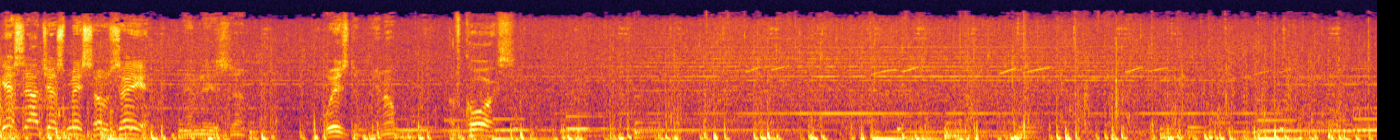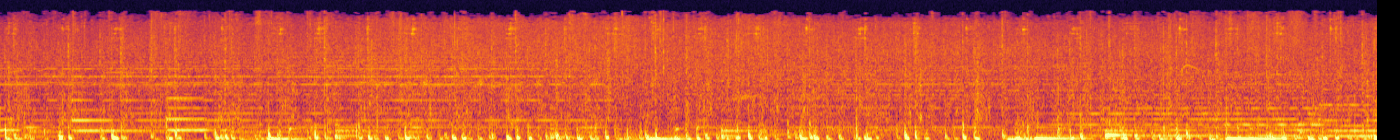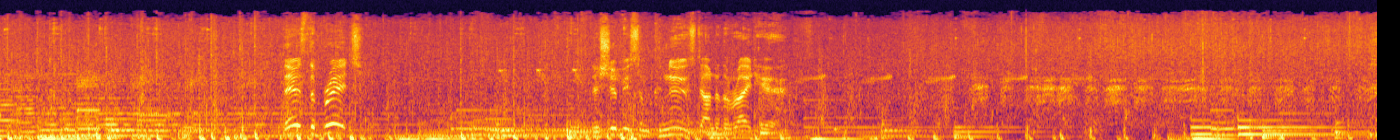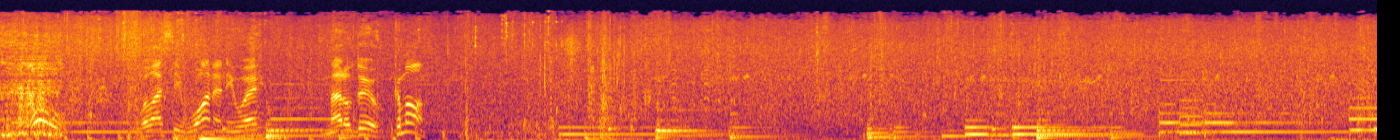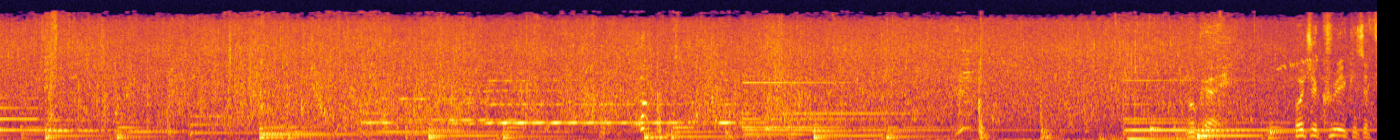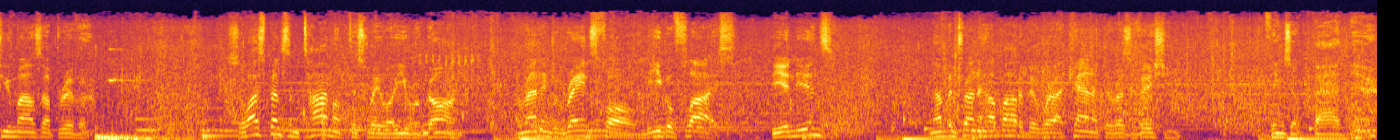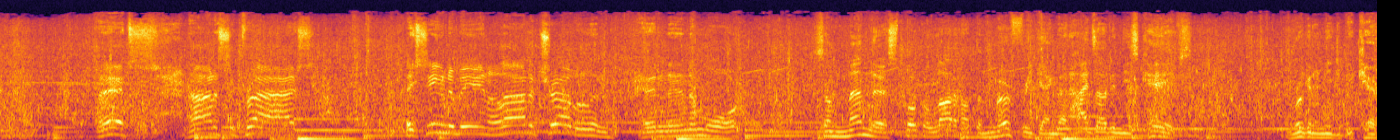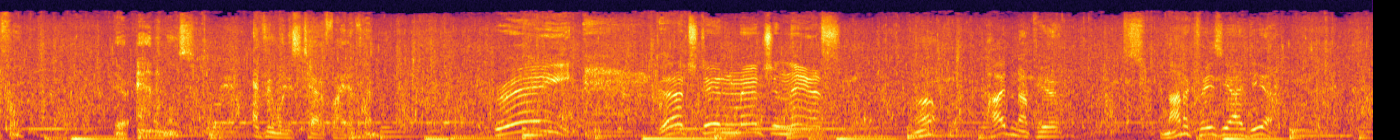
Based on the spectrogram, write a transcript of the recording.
Guess I just miss Hosea and his uh, wisdom, you know? Of course. There's the bridge. There should be some canoes down to the right here. Oh! Well, I see one anyway. That'll do. Come on. Butcher Creek is a few miles upriver. So I spent some time up this way while you were gone. I ran into Rains Fall and Eagle Flies. The Indians? And I've been trying to help out a bit where I can at the reservation. Things are bad there. That's not a surprise. They seem to be in a lot of trouble and heading into more. Some men there spoke a lot about the Murfree gang that hides out in these caves. We're gonna need to be careful. They're animals. Everyone is terrified of them. Great! Dutch didn't mention this. Well, hiding up here, it's not a crazy idea.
